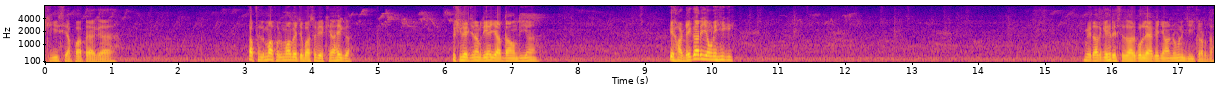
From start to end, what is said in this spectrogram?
ਕੀ ਸਿਆਪਾ ਪੈ ਗਿਆ? ਆ ਫਿਲਮਾਂ ਫਿਲਮਾਂ ਵਿੱਚ ਬਸ ਵੇਖਿਆ ਹੈਗਾ ਪਿਛਲੇ ਜਨਮ ਦੀਆਂ ਯਾਦਾਂ ਆਉਂਦੀਆਂ। ਇਹ ਸਾਡੇ ਘਰ ਹੀ ਆਉਣੀ ਸੀਗੀ। ਮੇਰਾ ਤਾਂ ਕਿਸੇ ਰਿਸ਼ਤੇਦਾਰ ਕੋਲ ਲੈ ਕੇ ਜਾਣ ਨੂੰ ਵੀ ਨਹੀਂ ਜੀ ਕਰਦਾ।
